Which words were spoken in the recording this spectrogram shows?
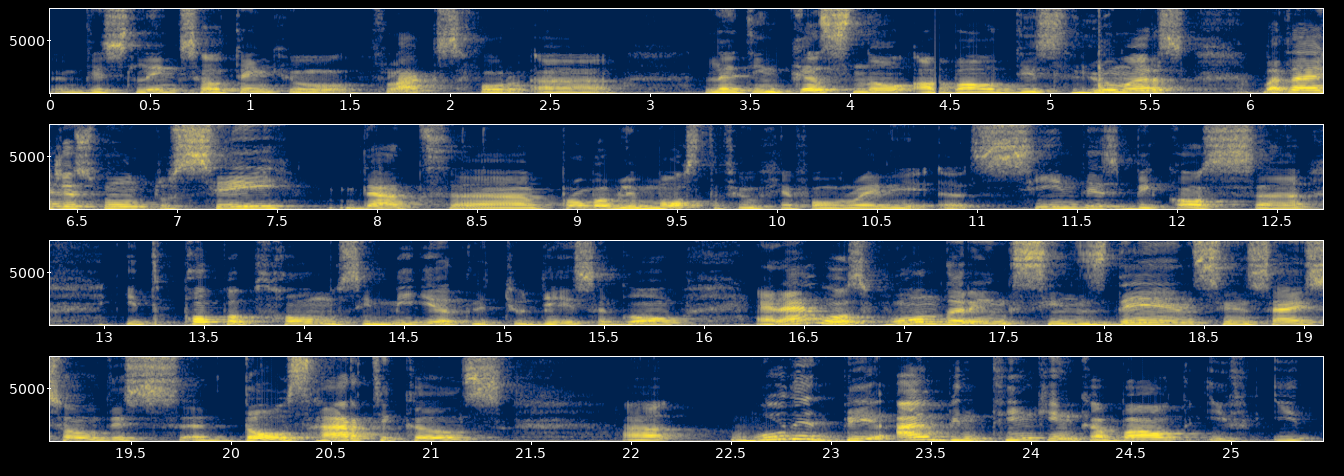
this link. So thank you, Flux, for uh, letting us know about these rumors. But I just want to say that uh, probably most of you have already uh, seen this because uh, it popped up almost immediately two days ago and I was wondering since then since I saw this uh, those articles uh, would it be i've been thinking about if it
